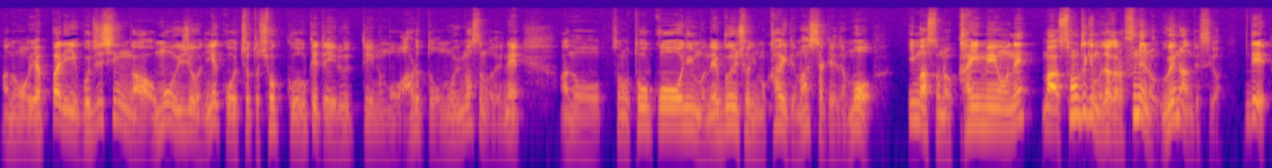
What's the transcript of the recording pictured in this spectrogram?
あの、やっぱりご自身が思う以上にね、こう、ちょっとショックを受けているっていうのもあると思いますのでね、あの、その投稿にもね、文章にも書いてましたけれども、今その海面をね、まあその時もだから船の上なんですよ。で、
